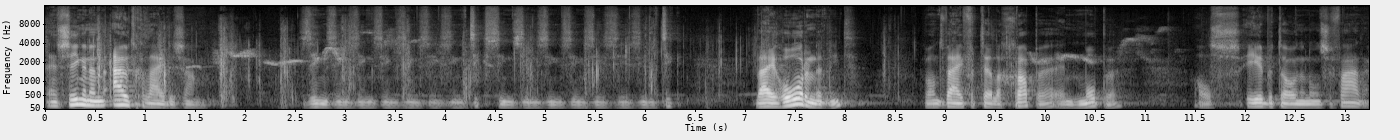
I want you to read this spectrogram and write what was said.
en zingen een uitgeleide zang. Zing, zing, zing, zing, zing, zing, zing, tik, zing, zing, zing, zing, zing, zing, zing, tik. Wij horen het niet, want wij vertellen grappen en moppen als eerbetoon onze vader.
